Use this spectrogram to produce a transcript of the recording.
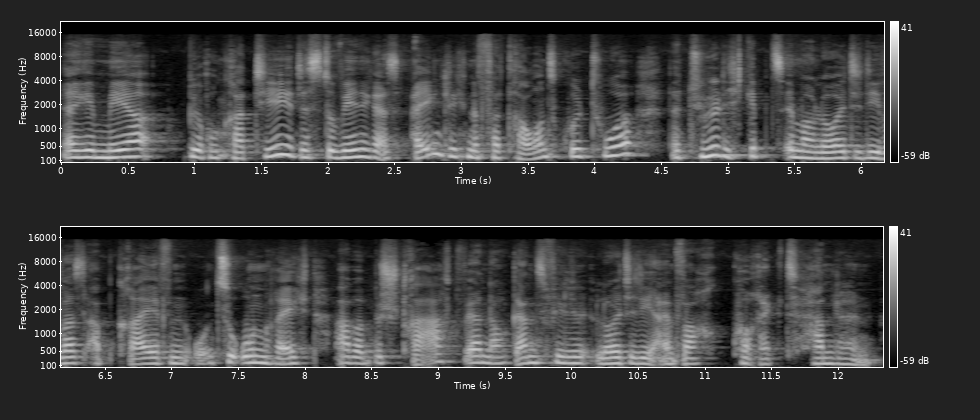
Ja, je mehr Bürokratie, desto weniger ist eigentlich eine Vertrauenskultur. Natürlich gibt es immer Leute, die was abgreifen zu Unrecht, aber bestraft werden auch ganz viele Leute, die einfach korrekt handeln.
